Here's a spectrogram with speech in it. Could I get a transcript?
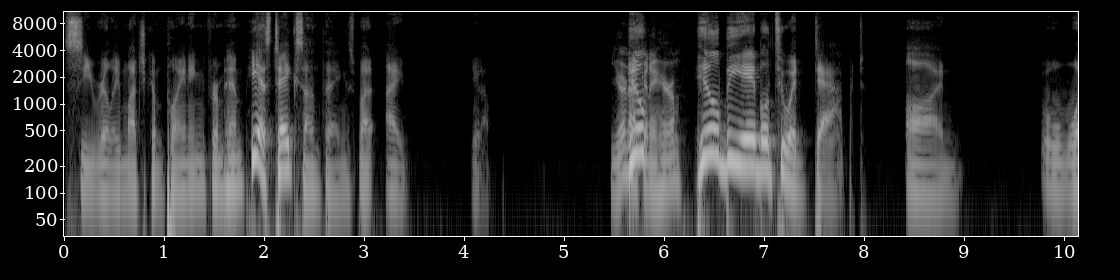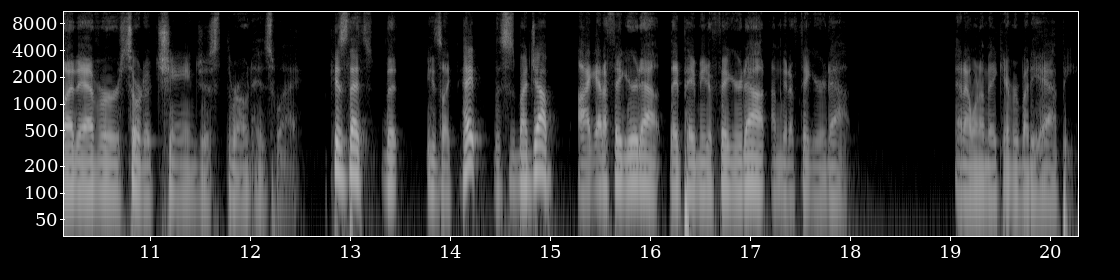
see really much complaining from him. He has takes on things, but I you know, you're not going to hear him. he'll be able to adapt on whatever sort of change is thrown his way because that's that he's like hey this is my job i gotta figure it out they pay me to figure it out i'm gonna figure it out and i want to make everybody happy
